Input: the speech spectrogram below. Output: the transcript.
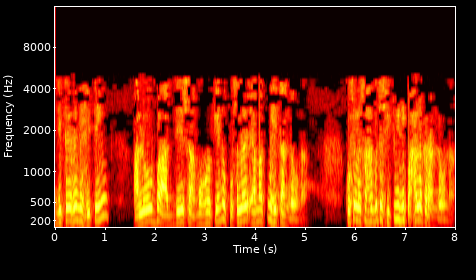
නිතරම හිතින් අලෝභ, අද්වේෂ, අමෝහ කියන කුසල යමක්ම හිතන්න උනා. කුසල සහගත සිතුවිලි පහල කරන්න උනා.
